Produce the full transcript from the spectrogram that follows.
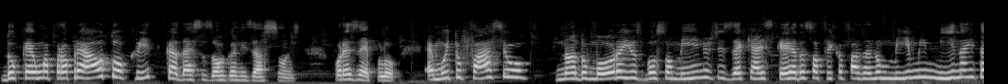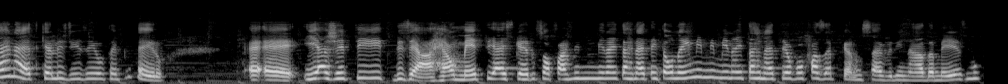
do que uma própria autocrítica dessas organizações. Por exemplo, é muito fácil Nando Moura e os bolsomínios dizer que a esquerda só fica fazendo mimimi na internet, que eles dizem o tempo inteiro. É, é, e a gente dizer, ah, realmente a esquerda só faz mimimi na internet, então nem mimimi na internet eu vou fazer porque não serve de nada mesmo.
